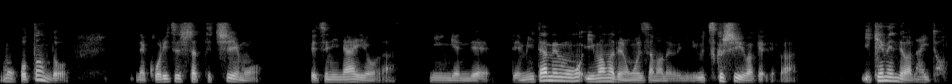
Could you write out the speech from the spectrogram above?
もうほとんど、ね、孤立しちゃって地位も別にないような人間で、で、見た目も今までの王子様のように美しいわけでは、イケメンではないと。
